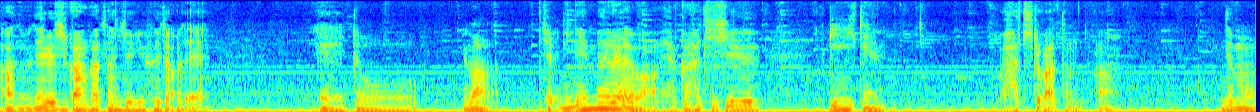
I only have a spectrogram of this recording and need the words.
あの寝る時間が単純に増えたのでえっ、ー、と今じゃあ2年前ぐらいは180 2.8とかあったのかな。でも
